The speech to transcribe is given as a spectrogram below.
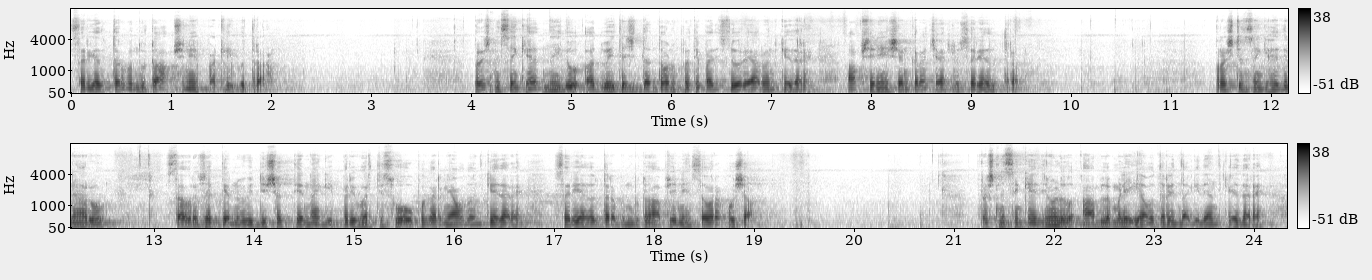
ಸರಿಯಾದ ಉತ್ತರ ಬಂದ್ಬಿಟ್ಟು ಆಪ್ಷನ್ ಎ, ಪಾಟ್ಲಿಪುತ್ರ. ಪ್ರಶ್ನೆ ಸಂಖ್ಯೆ ಹದಿನೈದು, ಅದ್ವೈತ ಸಿದ್ಧಾಂತವನ್ನು ಪ್ರತಿಪಾದಿಸಿದವರು ಯಾರು ಅಂತ ಕೇಳಿದ್ದಾರೆ. ಆಪ್ಷನ್ ಎ, ಶಂಕರಾಚಾರ್ಯರು. ಸರಿಯಾದ ಉತ್ತರ. ಪ್ರಶ್ನೆ ಸಂಖ್ಯೆ ಹದಿನಾರು ಸೌರಶಕ್ತಿಯನ್ನು ವಿದ್ಯುತ್ ಶಕ್ತಿಯನ್ನಾಗಿ ಪರಿವರ್ತಿಸುವ ಉಪಕರಣ ಯಾವುದು ಅಂತ ಕೇಳಿದ್ದಾರೆ. ಸರಿಯಾದ ಉತ್ತರ ಬಂದ್ಬಿಟ್ಟು ಆಪ್ಷನ್ ಎ, ಸೌರಕೋಶ. ಪ್ರಶ್ನೆ ಸಂಖ್ಯೆ ಹದಿನೇಳು ಆಮ್ಲ ಮಳೆ ಯಾವುದರಿಂದಾಗಿದೆ ಅಂತ ಕೇಳಿದ್ದಾರೆ.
